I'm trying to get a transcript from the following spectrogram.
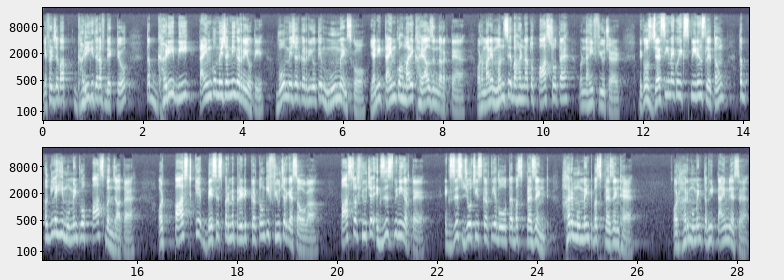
या फिर जब आप घड़ी की तरफ़ देखते हो तब घड़ी भी टाइम को मेजर नहीं कर रही होती। वो मेजर कर रही होती है मूवमेंट्स को, यानी टाइम को हमारे ख्याल ज़िंदा रखते हैं। और हमारे मन से बाहर ना तो पास्ट होता है और ना ही फ्यूचर बिकॉज़ जैसे ही मैं कोई एक्सपीरियंस लेता हूँ, तब अगले ही मोमेंट वो पास्ट बन जाता है। और पास्ट के बेसिस पर मैं प्रिडिक्ट करता हूँ कि फ्यूचर कैसा होगा। पास्ट और फ्यूचर एग्जिस्ट भी नहीं करते। हैं एग्जिस्ट जो चीज़ करती है वो होता है बस प्रेजेंट हर मोमेंट बस प्रेजेंट है। और हर मोमेंट तभी टाइमलेस है।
